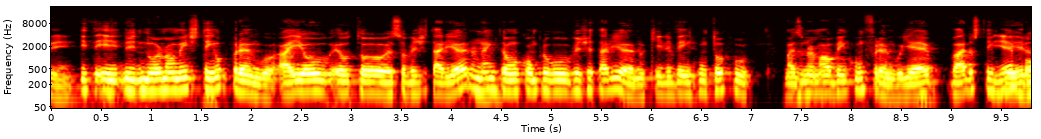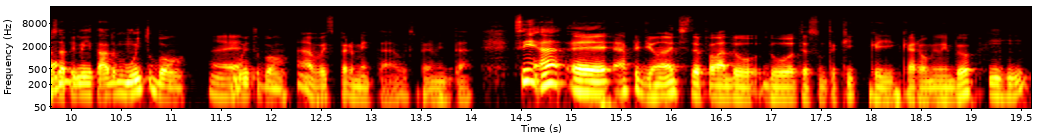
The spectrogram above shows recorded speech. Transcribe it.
e, e, e, normalmente tem o frango. Aí eu, eu, tô, eu sou vegetariano, né? Uhum. Então eu compro o vegetariano, que ele vem com tofu. Mas o normal vem com frango. E é vários é temperos, é apimentado, muito bom. É. Muito bom. Ah, vou experimentar, vou experimentar. Sim, ah, é, rapidinho, antes de eu falar do, do outro assunto aqui, que Carol me lembrou, uhum.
